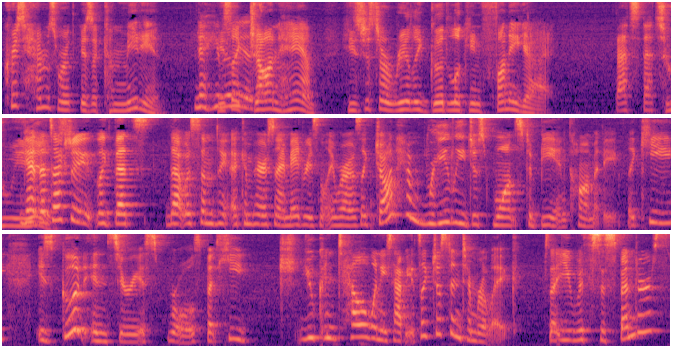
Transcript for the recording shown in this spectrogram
Chris Hemsworth is a comedian. Yeah, he he's really like is. Jon Hamm. He's just a really good-looking, funny guy. That's that's who he Yeah, is. Yeah, that's actually like that's that was something a comparison I made recently where I was like Jon Hamm really just wants to be in comedy. Like he is good in serious roles, but he you can tell when he's happy. It's like Justin Timberlake. Is that you with suspenders?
